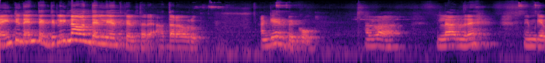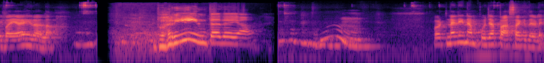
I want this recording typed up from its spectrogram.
ನೈಂಟಿ ನೈನ್ ತೆಗ್ದಿಲ್ಲ ಇನ್ನೂ ಒಂದು ಎಲ್ಲಿ ಅಂತ ಕೇಳ್ತಾರೆ. ಆ ಥರ ಅವರು. ಹಂಗೆ ಇರಬೇಕು. ಅಲ್ವಾ? ಇಲ್ಲ ಅಂದರೆ ನಿಮಗೆ ಭಯ ಇರಲ್ಲ. ಬರೀ ಇಂಥದ್ದೇ ಹ್ಞೂ ಒಟ್ಟಿನಲ್ಲಿ ನಮ್ಮ ಪೂಜಾ ಪಾಸ್ ಆಗಿದ್ದಾಳೆ.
